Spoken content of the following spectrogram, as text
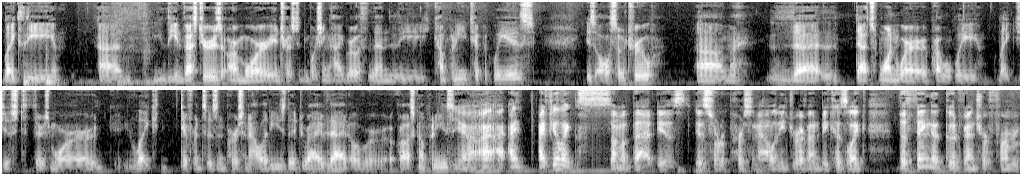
like the uh, the investors are more interested in pushing high growth than the company typically is is also true. Um, the that's one where probably like just there's more like differences in personalities that drive that over across companies. Yeah, I, I, I feel like some of that is is sort of personality driven because like the thing a good venture firm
